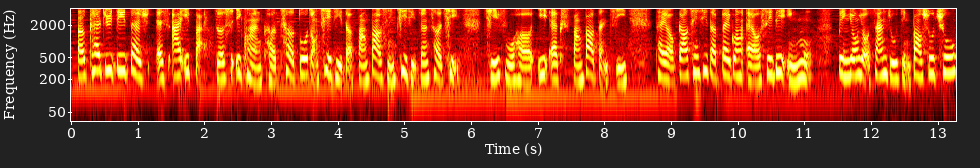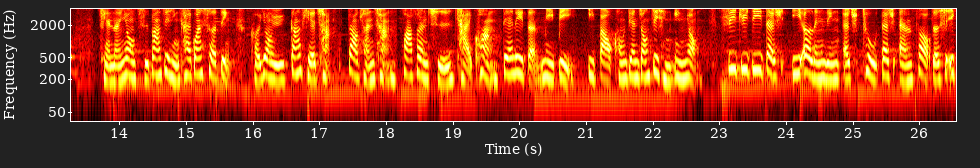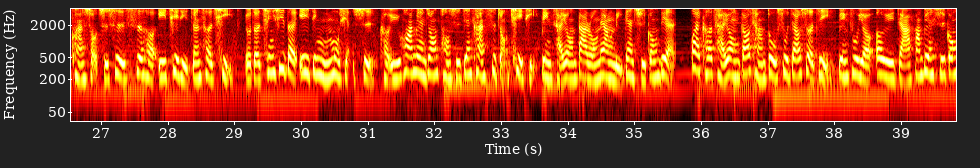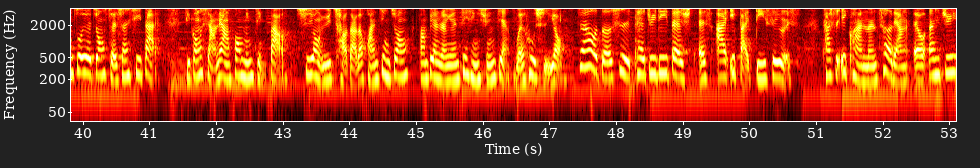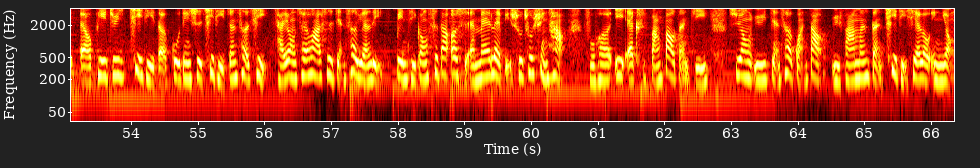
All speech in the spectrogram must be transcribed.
而 KGD Dash SI 一百则是一款可测多种气体的防爆型气体侦测器，其符合 EX 防爆等级，配有高清晰的背光 LCD 荧幕，并拥有三组警报输出。且能用磁棒进行开关设定，可用于钢铁厂、造船厂、化粪池、采矿、电力等密闭易爆空间中进行应用。CGD- dash 一二零零 H two- M4 则是一款手持式四合一气体侦测器，有着清晰的液晶荧幕显示，可于画面中同时监看四种气体，并采用大容量锂电池供电。外壳采用高强度塑胶设计，并附有鳄鱼夹，方便施工作业中随身携带，提供响亮蜂鸣警报，适用于嘈杂的环境中，方便人员进行巡检维护使用。最后则是 KGD-SI 一百 D Series。它是一款能测量 LNG、LPG 气体的固定式气体侦测器，采用催化式检测原理，并提供四到二十 mA 类比输出讯号，符合 EX 防爆等级，适用于检测管道与阀门等气体泄漏应用。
